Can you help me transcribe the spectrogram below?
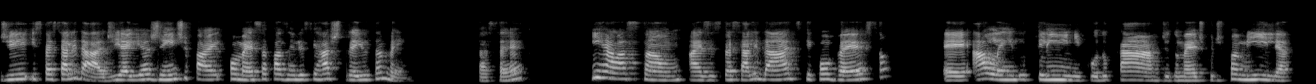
de especialidade. E aí a gente vai, começa fazendo esse rastreio também. Tá certo? Em relação às especialidades que conversam, é, além do clínico, do cardio, do médico de família,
